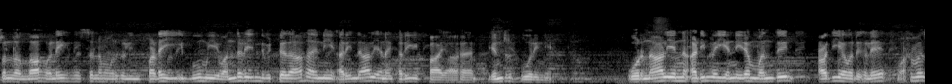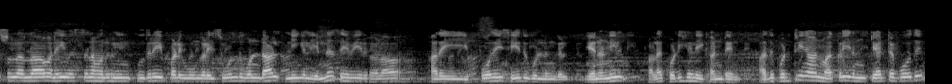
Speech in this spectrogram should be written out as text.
சொல்லாஹ் அலஹி வசலம் அவர்களின் படை பூமியை வந்தடைந்து விட்டதாக நீ அறிந்தால் எனக்கு அறிவிப்பாயாக என்று கூறினேன். ஒரு நாள் என் அடிமை என்னிடம் வந்து அதி அவர்களே முகமது ஸல்லல்லாஹு அலைஹி வஸ்லாம் அவர்களின் குதிரைப்படை உங்களை சூழ்ந்து கொண்டால் நீங்கள் என்ன செய்வீர்களோ? அதை இப்போதே செய்து கொள்ளுங்கள். ஏனெனில் பல கொடிகளை கண்டேன். அது பற்றி நான் மக்களிடம் கேட்டபோது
